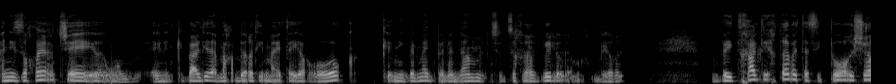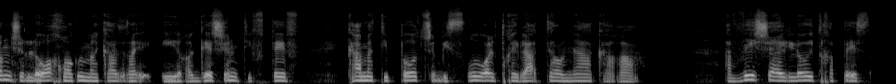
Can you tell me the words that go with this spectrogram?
אני זוכרת שקיבלתי את המחברת עם העט הירוק, כי אני באמת בן אדם שצריך להביא לו את המחברת. והתחלתי לכתוב את הסיפור הראשון שלא רחוק ממרכז העיר. הגשם טפטף כמה טיפות שבישרו על תחילת העונה הקרה. אבישי לא התחפש,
